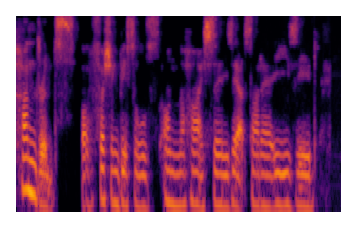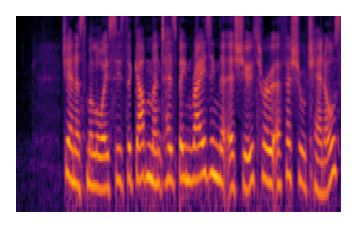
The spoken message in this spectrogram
hundreds of fishing vessels on the high seas outside our EEZ. Janice Molloy says the government has been raising the issue through official channels,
